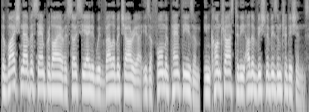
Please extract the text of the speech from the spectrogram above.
The Vaishnava Sampradaya associated with Vallabhacharya is a form of pantheism, in contrast to the other Vaishnavism traditions.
